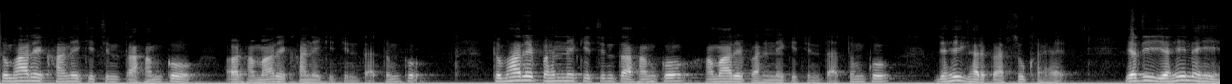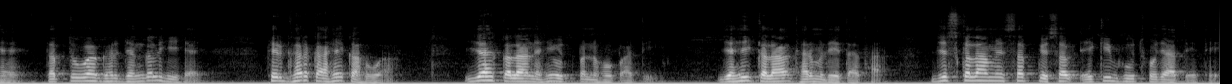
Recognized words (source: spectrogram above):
तुम्हारे खाने की चिंता हमको और हमारे खाने की चिंता तुमको। तुम्हारे पहनने की चिंता हमको, हमारे पहनने की चिंता तुमको। यही घर का सुख है। यदि यही नहीं है, तब तो वह घर जंगल ही है। फिर घर काहे का हुआ? यह कला नहीं उत्पन्न हो पाती। यही कला धर्म देता था। जिस कला में सब के सब एकीभूत हो जाते थे,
